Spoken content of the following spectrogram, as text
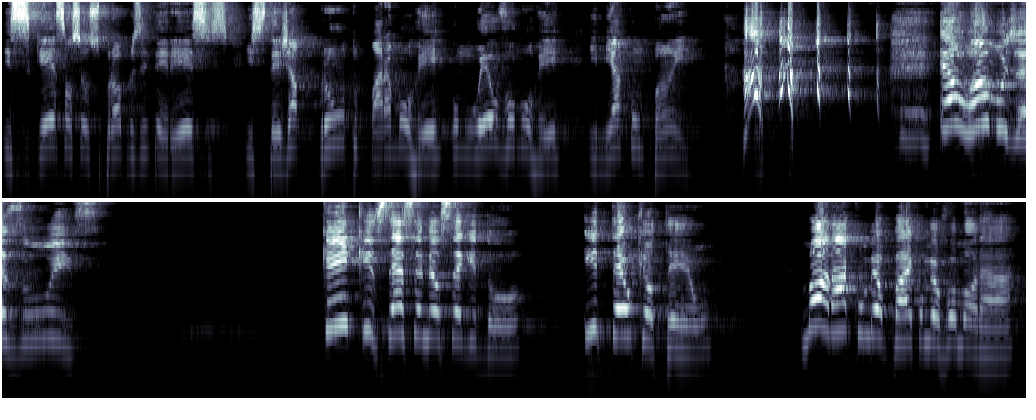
esqueça os seus próprios interesses, esteja pronto para morrer, como eu vou morrer, e me acompanhe. Eu amo Jesus. Quem quiser ser meu seguidor e ter o que eu tenho, morar com meu pai como eu vou morar,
